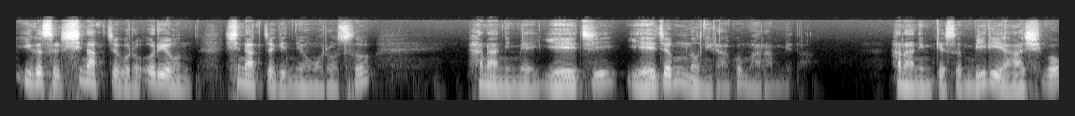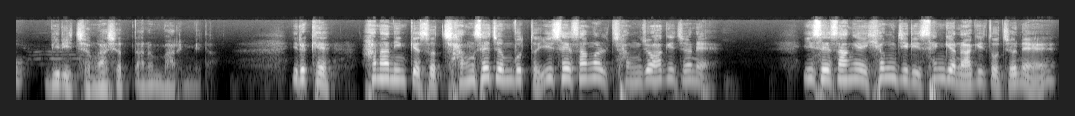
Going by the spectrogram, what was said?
이것을 신학적으로 어려운 신학적인 용어로서 하나님의 예지 예정론이라고 말합니다. 하나님께서 미리 아시고 미리 정하셨다는 말입니다. 이렇게 하나님께서 창세 전부터 이 세상을 창조하기 전에 이 세상에 형질이 생겨나기도 전에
